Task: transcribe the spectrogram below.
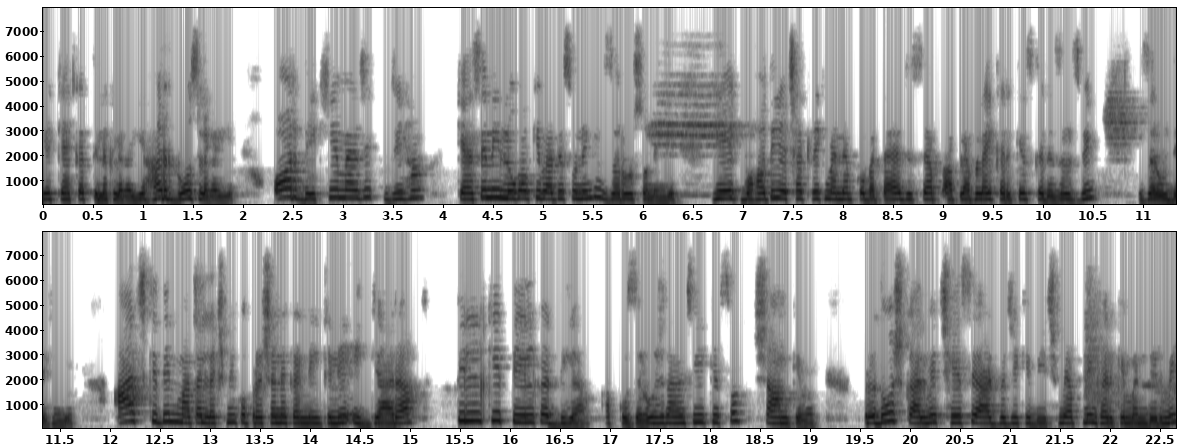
ये कहकर तिलक लगाइए, हर रोज़ लगाइए। और देखिए मैजिक जी हाँ कैसे नहीं लोग आपकी बातें सुनेंगे, ज़रूर सुनेंगे। ये एक बहुत ही अच्छा ट्रिक मैंने आपको बताया, जिससे आप अप्लाई करके इसके रिज़ल्ट भी ज़रूर देखेंगे। आज के दिन माता लक्ष्मी को प्रसन्न करने के लिए ग्यारह तिल के तेल का दिया आपको ज़रूर जलाना चाहिए किस वक्त? शाम के वक्त। प्रदोष काल में छः से आठ बजे के बीच में अपने घर के मंदिर में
